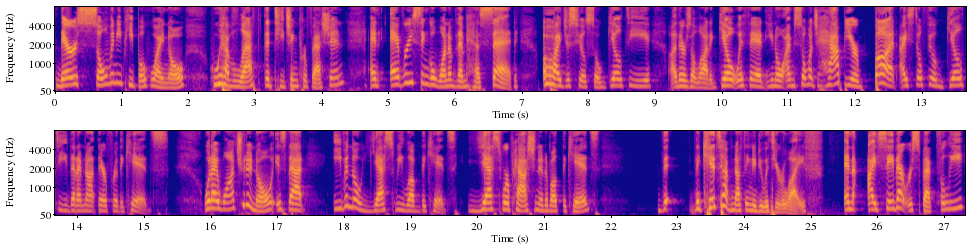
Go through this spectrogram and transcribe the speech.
there are so many people who I know who have left the teaching profession, and every single one of them has said, Oh, I just feel so guilty. Uh, there's a lot of guilt with it. You know, I'm so much happier, but I still feel guilty that I'm not there for the kids. What I want you to know is that even though, yes, we love the kids, yes, we're passionate about the kids, the, the kids have nothing to do with your life. And I say that respectfully.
